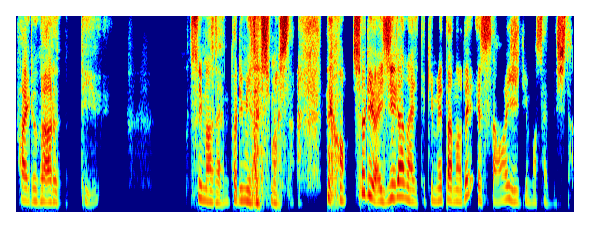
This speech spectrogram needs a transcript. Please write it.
ファイルがあるっていう。すいません、取り乱しました。でも処理はいじらないと決めたので S さんはいじりませんでした。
